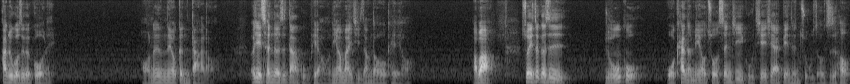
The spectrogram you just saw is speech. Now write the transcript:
啊，如果这个过了，哦，那那又更大了。而且承德是大股票，你要买几张都 OK 哦，好不好？所以这个是如果我看的没有错，生技股接下来变成主轴之后，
